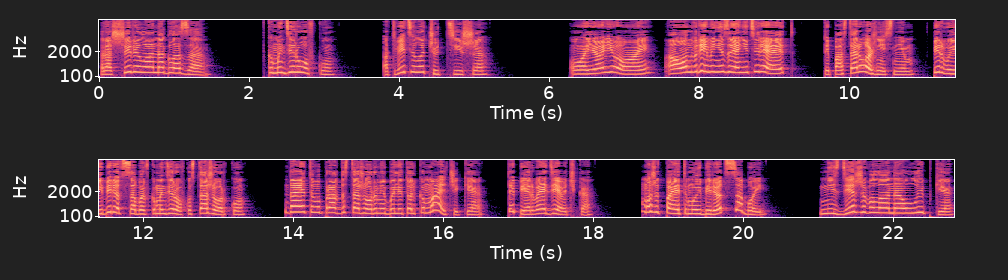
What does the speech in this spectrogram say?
Расширила она глаза. «В командировку», — ответила чуть тише. «Ой-ой-ой, а он времени зря не теряет. Ты поосторожней с ним. Впервые берет с собой в командировку стажерку. До этого, правда, стажерами были только мальчики. Ты первая девочка. Может, поэтому и берет с собой?» Не сдерживала она улыбки,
